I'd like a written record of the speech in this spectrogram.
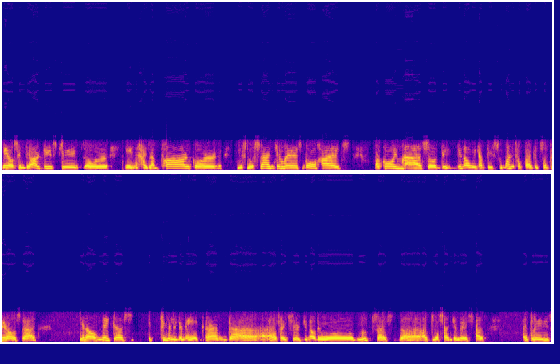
murals in the art district or in Highland Park or East Los Angeles, Boyle Heights, Pacoima. So, they, you know, we have these wonderful packets of murals that, you know, make us extremely unique. And uh, as I said, you know, the world looks us uh, at Los Angeles as a place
